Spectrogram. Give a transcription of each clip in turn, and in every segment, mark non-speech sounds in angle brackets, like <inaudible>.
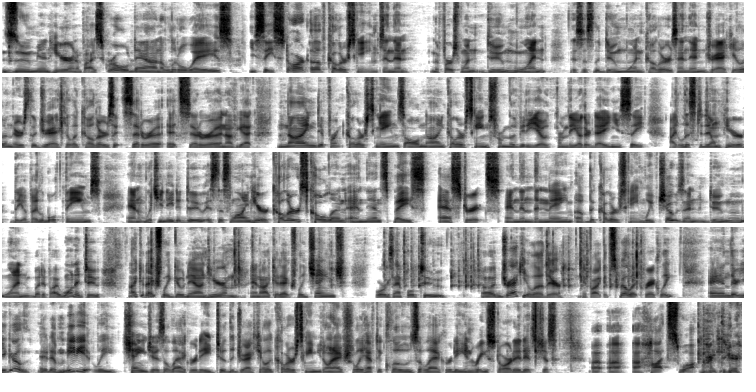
zoom in here, and if I scroll down a little ways, you see start of color schemes, and then the first one, Doom 1. This is the Doom 1 colors, and then Dracula, and there's the Dracula colors, etc., etc. And I've got nine different color schemes, all nine color schemes from the video from the other day. And you see, I listed them here, the available themes. And what you need to do is this line here, colors, colon, and then space, asterisk, and then the name of the color scheme. We've chosen Doom 1, but if I wanted to, I could actually go down here and I could actually change, for example, to uh, Dracula there, if I I could spell it correctly. And there you go. It immediately changes Alacritty to the Dracula color scheme. You don't actually have to close Alacritty and restart it. It's just a, a, a hot swap <laughs> right there.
